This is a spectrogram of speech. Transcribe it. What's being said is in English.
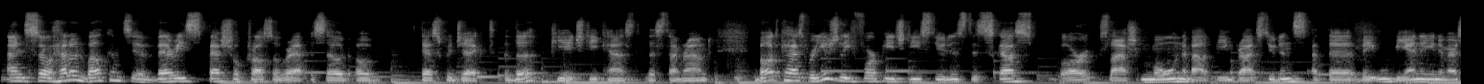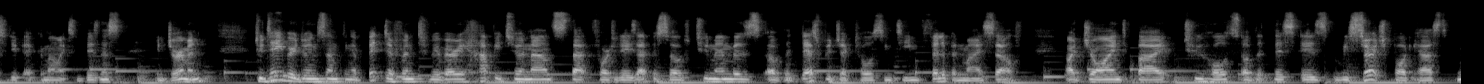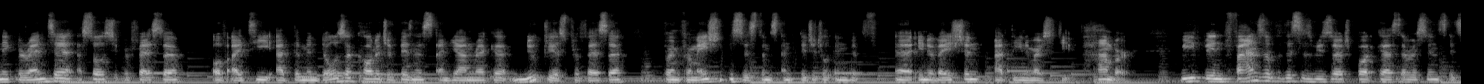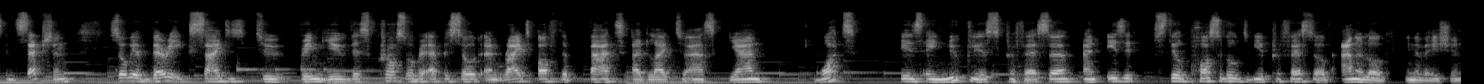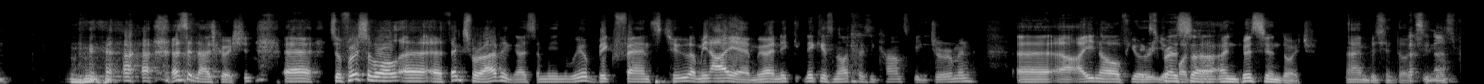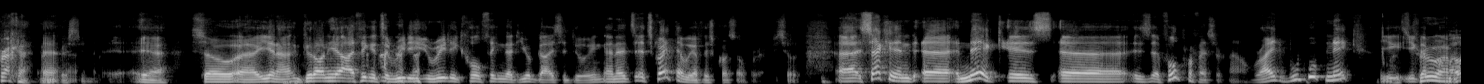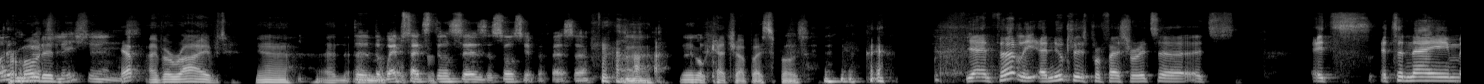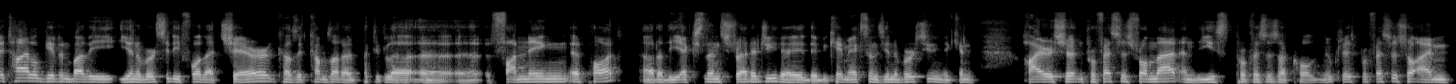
And so, hello and welcome to a very special crossover episode of Desk Reject, the PhD cast this time around. The podcast where usually four PhD students discuss or slash moan about being grad students at the WU Vienna University of Economics and Business in German. Today we're doing something a bit different. We're very happy to announce that for today's episode, two members of the Desk Reject hosting team, Philip and myself, are joined by two hosts of the This Is Research podcast, Nick Berente, Associate Professor of IT at the Mendoza College of Business and Jan Recker, Nucleus Professor for Information Systems and Digital uh, Innovation at the University of Hamburg. We've been fans of This Is Research podcast ever since its inception, so we are very excited to bring you this crossover episode. And right off the bat, I'd like to ask Jan, what is a nucleus professor, and is it still possible to be a professor of analog innovation? That's a nice question. Uh, so first of all, uh, uh, thanks for having us. I mean, we're big fans too. I mean, I am. Yeah, Nick, Nick is not because he can't speak German. Uh, I know if you're. Express your uh, ein bisschen Deutsch. Ein bisschen Deutsch. Sprache. Ein bisschen. yeah. So uh, you know, good on you. I think it's a really, really cool thing that you guys are doing, and it's it's great that we have this crossover episode. Uh, second, uh, Nick is uh, is a full professor now, right? Whoop whoop, Nick. You, you true. I'm promoted. Congratulations. Yep. I've arrived. Yeah. And, the and the website still says associate professor. uh, it'll catch up, I suppose. yeah, and thirdly, a nucleus professor. It's a it's it's it's a name, a title given by the university for that chair because it comes out of a particular uh, uh, funding uh, part out of the excellence strategy. They they became excellence university and they can hire certain professors from that, and these professors are called nucleus professors. So I'm,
